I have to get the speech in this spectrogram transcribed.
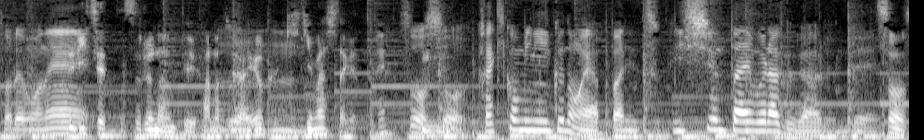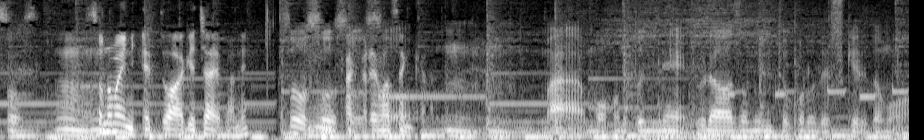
それもね。リセットするなんていう話はよく聞きましたけどね。うんうん、そうそう、書き込みに行くのはやっぱり一瞬タイムラグがあるんで。そうそうそう。うん、うん、その前にヘッドを上げちゃえばね。そうそうそう。書かれませんから。うんうんまあもう本当にね、裏技もいいところですけれども、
